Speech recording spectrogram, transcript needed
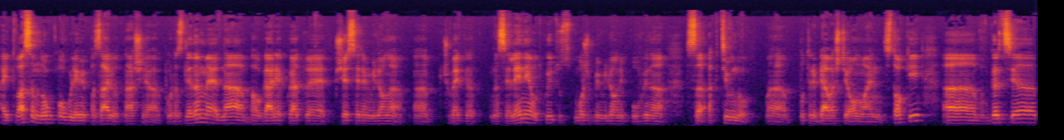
А и това са много по-големи пазари от нашия. Ако разгледаме една България, която е 6-7 милиона човека население, от които може би милиони и половина са активно потребяващи онлайн стоки. В Гърция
